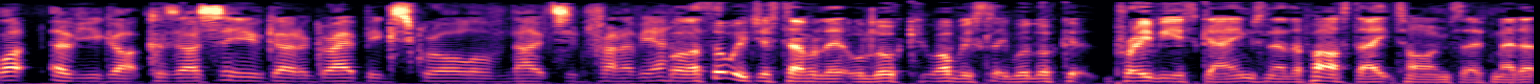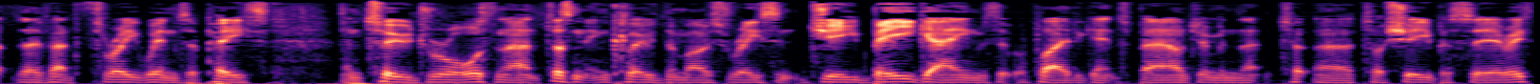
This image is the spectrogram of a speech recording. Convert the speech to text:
What have you got? Because I see you've got a great big scroll of notes in front of you. Well, I thought we'd just have a little look. Obviously, we'll look at previous games. Now, the past eight times they've met up, they've had three wins apiece and two draws, and that doesn't include the most recent GB games that were played against Belgium in that uh, Toshiba series.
